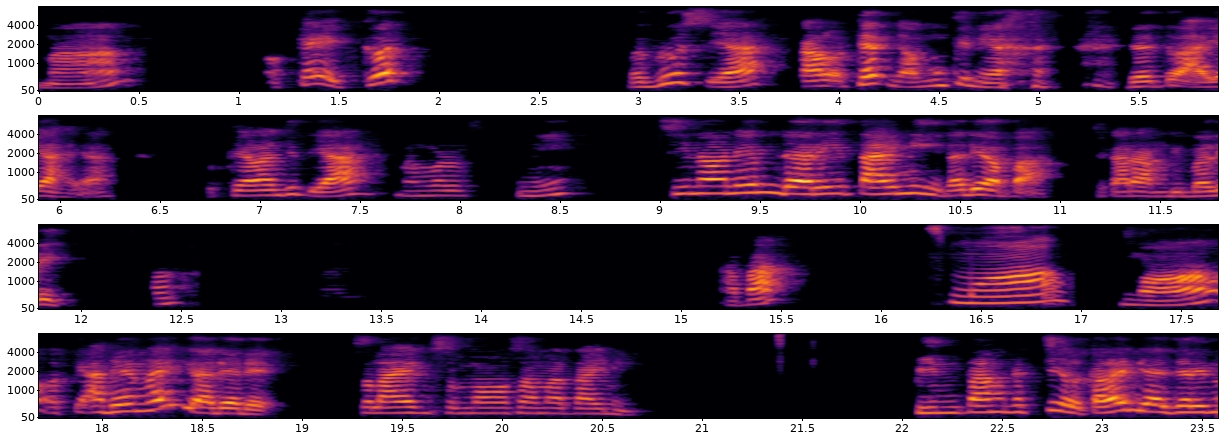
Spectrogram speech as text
Mom. Oke, good. Bagus ya. Kalau dad nggak mungkin ya. Dad itu ayah ya. Oke, lanjut ya. Nomor ini. Sinonim dari tiny tadi apa? Sekarang dibalik. Oh. Apa? Small. Small. Oke, ada yang lain nggak adik-adik? Selain small sama tiny. Bintang kecil. Kalian diajarin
